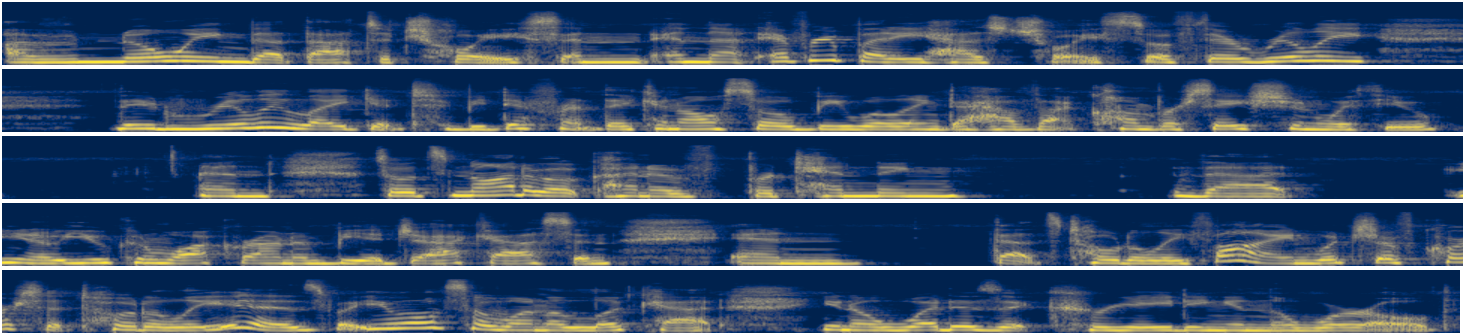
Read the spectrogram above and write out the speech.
of knowing that that's a choice and, and that everybody has choice. So if they're really, they'd really like it to be different, they can also be willing to have that conversation with you and so it's not about kind of pretending that, you know, you can walk around and be a jackass and, and that's totally fine, which of course it totally is, but you also want to look at, you know, what is it creating in the world?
